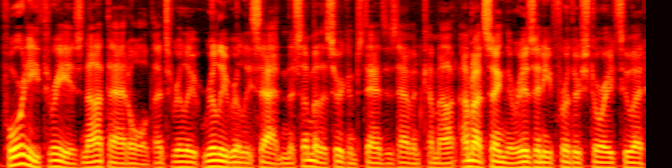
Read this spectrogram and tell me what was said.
43 is not that old. That's really, really, really sad. And some of the circumstances haven't come out. I'm not saying there is any further story to it.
